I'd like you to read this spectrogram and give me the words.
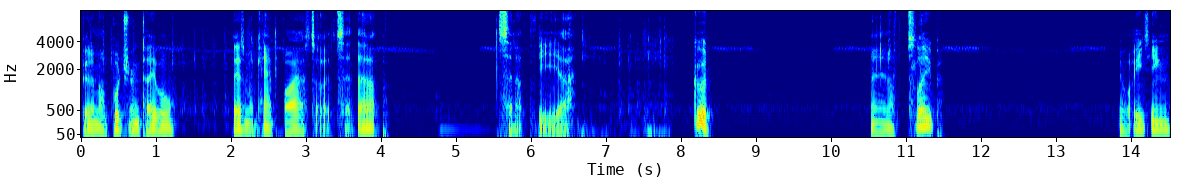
Bit of my butchering table. There's my campfire, so let's set that up. Set up the... Uh, good. And off to sleep. You're eating.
